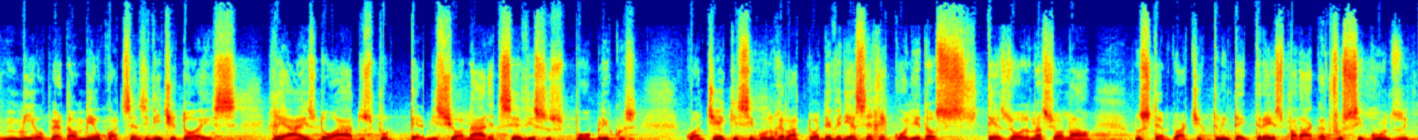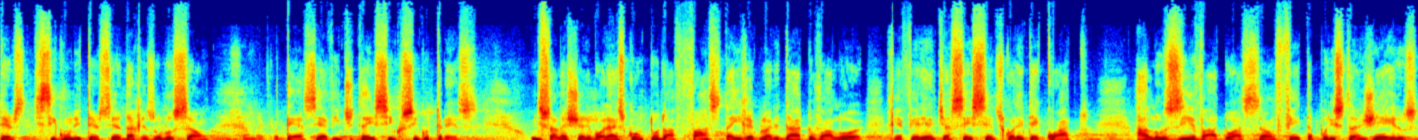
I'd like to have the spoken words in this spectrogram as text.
mil, perdão, 1.422 reais doados por permissionária de serviços públicos, quantia que, segundo o relator, deveria ser recolhida ao Tesouro Nacional nos termos do artigo 33, parágrafos 2 e, ter, e 3 da resolução TSE 23553. O ministro Alexandre Moraes, contudo, afasta a irregularidade do valor referente a 644, alusiva à doação feita por estrangeiros,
